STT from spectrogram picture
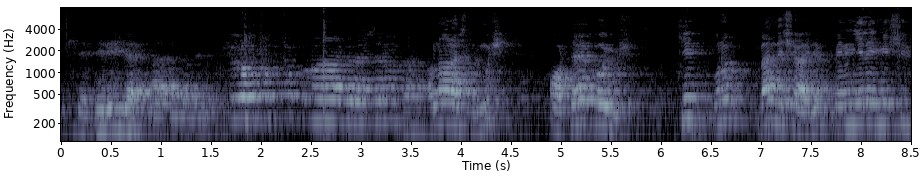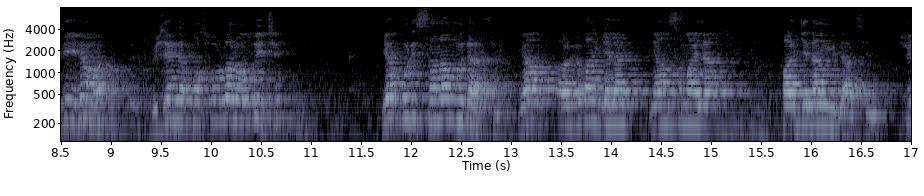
işte deriyle alakalı. Şu robotu çok kullanan arkadaşlarımız var. Onu araştırmış, ortaya koymuş. Ki bunu ben de şahidim. Benim yeleğim yeşil değil ama üzerinde fosforlar olduğu için ya polis sanan mı dersin, ya arkadan gelen yansımayla fark eden mi dersin? Şu,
